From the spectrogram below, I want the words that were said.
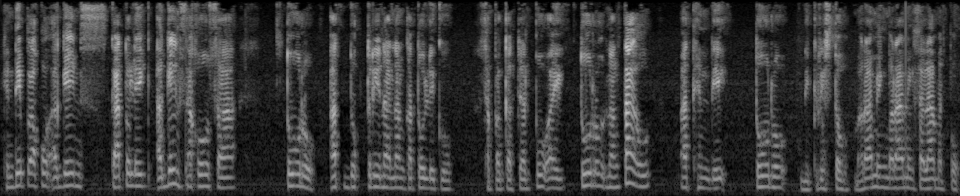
Hindi po ako against Catholic, against ako sa turo at doktrina ng Katoliko sapagkat yan po ay turo ng tao at hindi turo ni Kristo. Maraming maraming salamat po.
